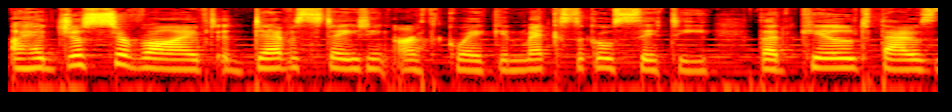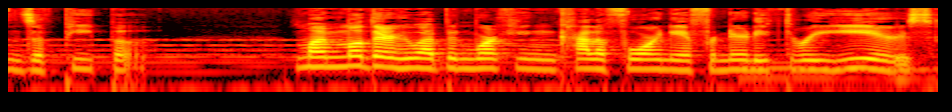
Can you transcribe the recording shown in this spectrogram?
I had just survived a devastating earthquake in Mexico City that killed thousands of people. My mother, who had been working in California for nearly three years,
